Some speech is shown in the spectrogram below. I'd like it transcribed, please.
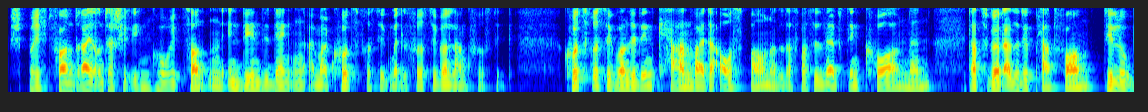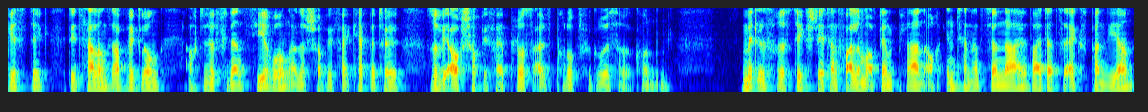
spricht von drei unterschiedlichen Horizonten, in denen sie denken, einmal kurzfristig, mittelfristig und langfristig. Kurzfristig wollen sie den Kern weiter ausbauen, also das, was sie selbst den Core nennen. Dazu gehört also die Plattform, die Logistik, die Zahlungsabwicklung, auch diese Finanzierung, also Shopify Capital, sowie auch Shopify Plus als Produkt für größere Kunden. Mittelfristig steht dann vor allem auf dem Plan, auch international weiter zu expandieren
